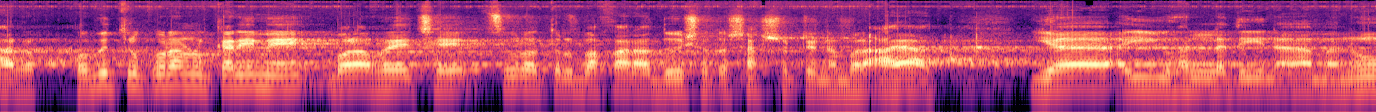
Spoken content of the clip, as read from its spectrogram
আর পবিত্র কোরআন কারিমে বলা হয়েছে, সুরতুল বাকারা দুইশত সাতষট্টি নম্বর আয়াত, ইয়া আইয়ুহাল্লাদিন আমানু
